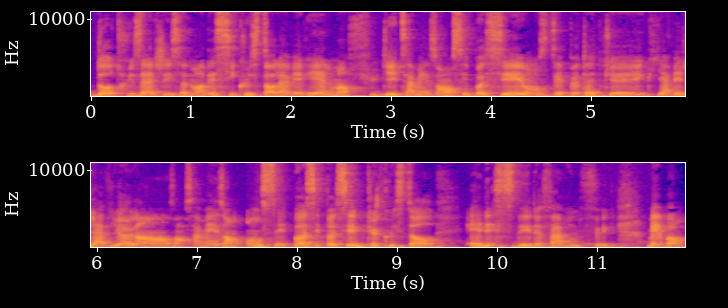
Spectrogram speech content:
D'autres usagers se demandaient si Crystal avait réellement fugué de sa maison. C'est possible. On se disait peut-être qu'il y avait de la violence dans sa maison. On ne sait pas. C'est possible que Crystal ait décidé de faire une fugue. Mais bon,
